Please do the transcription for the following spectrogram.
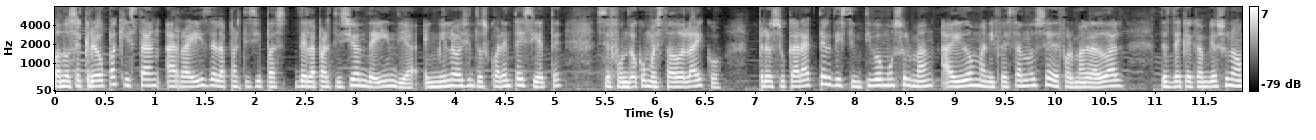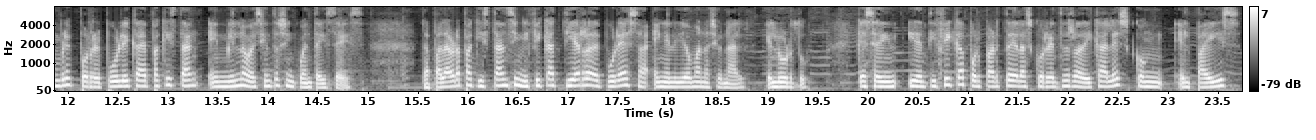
Cuando se creó Pakistán a raíz de la, de la partición de India en 1947, se fundó como Estado laico, pero su carácter distintivo musulmán ha ido manifestándose de forma gradual desde que cambió su nombre por República de Pakistán en 1956. La palabra Pakistán significa tierra de pureza en el idioma nacional, el urdu, que se identifica por parte de las corrientes radicales con el país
